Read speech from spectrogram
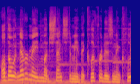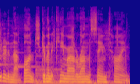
Although it never made much sense to me that Clifford isn't included in that bunch given it came out around the same time.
